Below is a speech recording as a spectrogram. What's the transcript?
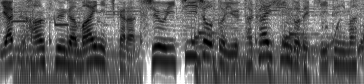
約半数が毎日から週1以上という高い頻度で聞いています。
